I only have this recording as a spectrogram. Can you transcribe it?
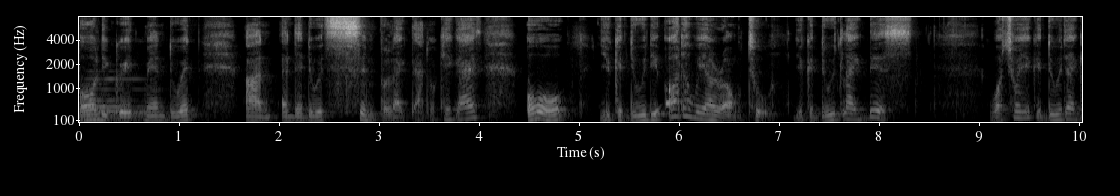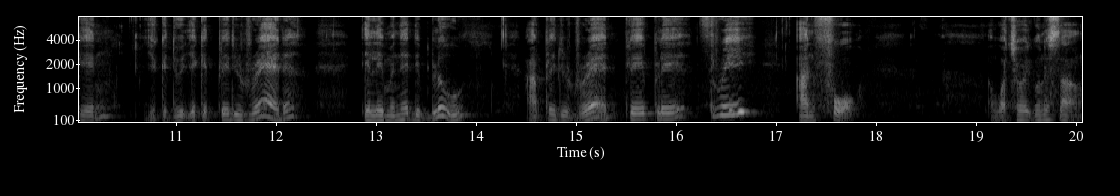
all the great men do it, and and they do it simple like that. Okay, guys. Or you could do it the other way around too. You could do it like this. Watch how you could do it again. You could do it, you could play the red, eliminate the blue, and play the red, play, play three and four. watch how it's gonna sound.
